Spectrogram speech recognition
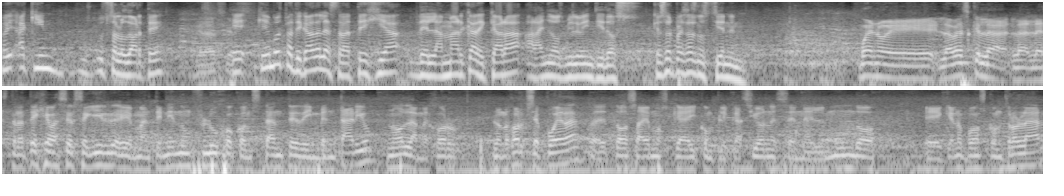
Oye, Akin, un gusto saludarte. Gracias. Eh, queremos platicar de la estrategia de la marca de cara al año 2022. ¿Qué sorpresas nos tienen? Bueno, eh, la verdad es que la, la, la, estrategia va a ser seguir eh, manteniendo un flujo constante de inventario, ¿no? La mejor, lo mejor que se pueda. Eh, todos sabemos que hay complicaciones en el mundo eh, que no podemos controlar,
